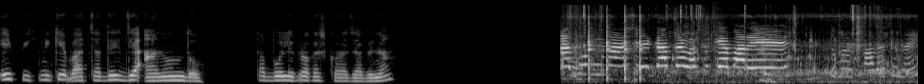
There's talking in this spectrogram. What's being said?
এই পিকনিকে বাচ্চাদের যে আনন্দ তা বলে প্রকাশ করা যাবে না। আগুন মাসে কাঁচা বাসুকে পারে তোমার কাদাতে নাই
